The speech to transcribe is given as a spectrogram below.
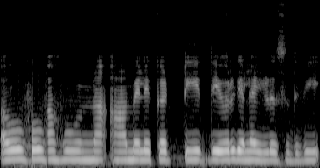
ಅವು ಹೂವನ್ನ ಆಮೇಲೆ ಕಟ್ಟಿ ದೇವರಿಗೆಲ್ಲ ಇಳಿಸಿದ್ವಿ.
